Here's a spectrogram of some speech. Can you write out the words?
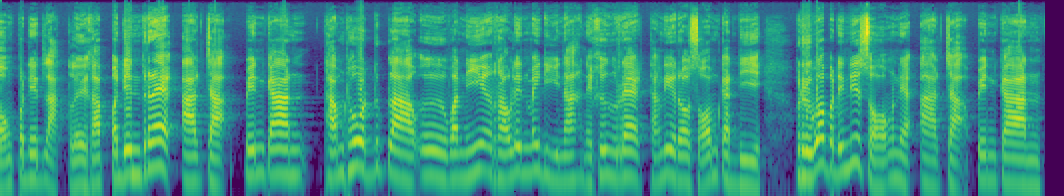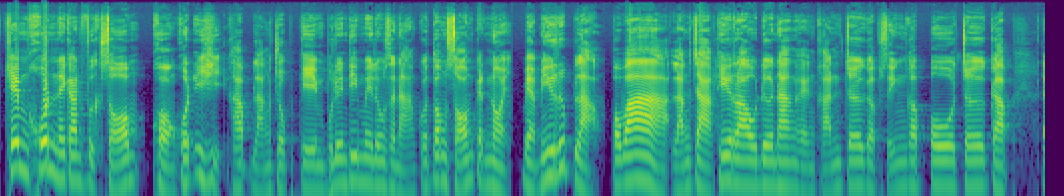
2 ประเด็นหลักเลยครับ ประเด็นแรกอาจจะเป็นการทำโทษหรือเปล่าเออ วันนี้เราเล่นไม่ดีนะ ในครึ่งแรกทั้งที่เราซ้อมกันดี หรือว่าประเด็นที่2เนี่ยอาจจะเป็นการเข้มข้นในการฝึกซ้อมของโค้ชอิชิครับหลังจบเกมผู้เล่นที่ไม่ลงสนามก็ต้องซ้อมกันหน่อย แบบนี้หรือเปล่า เพราะว่าหลังจากที่เราเดินทางแข่งขัน เจอกับสิงคโปร์เจอกับหล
